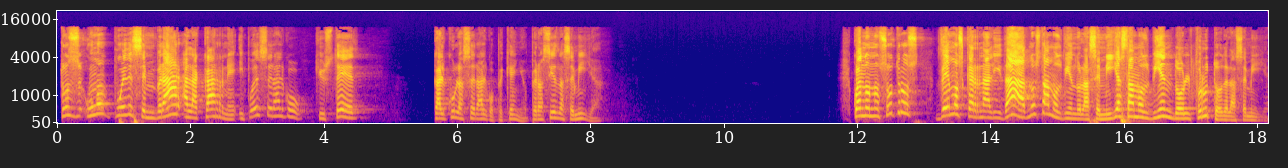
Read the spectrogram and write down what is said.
Entonces uno puede sembrar a la carne y puede ser algo que usted calcula ser algo pequeño, pero así es la semilla. Cuando nosotros vemos carnalidad, no estamos viendo la semilla, estamos viendo el fruto de la semilla.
